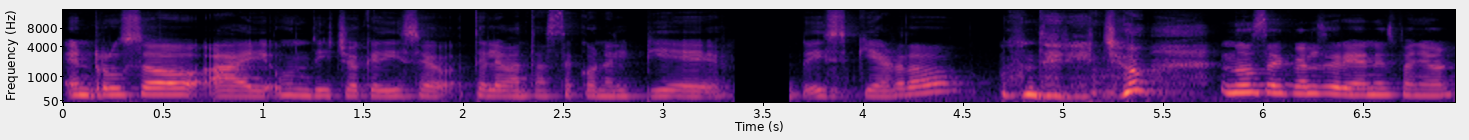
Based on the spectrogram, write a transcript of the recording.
en ruso hay un dicho que dice, te levantaste con el pie izquierdo, derecho, no sé cuál sería en español.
